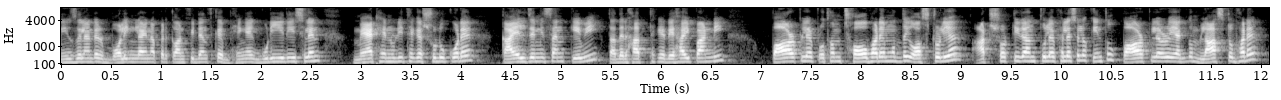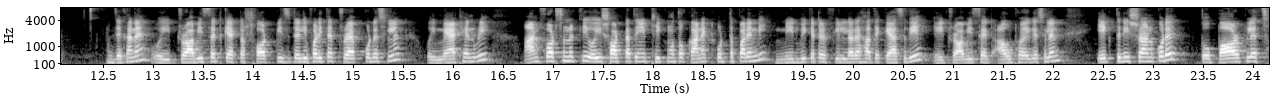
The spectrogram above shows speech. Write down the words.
নিউজিল্যান্ডের বোলিং লাইন আপের কনফিডেন্সকে ভেঙে গুড়িয়ে দিয়েছিলেন। ম্যাট হেনরি থেকে শুরু করে কাইল জেমিসন কেবি তাদের হাত থেকে রেহাই পাননি। পাওয়ার প্লেয়ার প্রথম ছ ওভারের মধ্যেই অস্ট্রেলিয়া আটষট্টি রান তুলে ফেলেছিল, কিন্তু পাওয়ার প্লেয়ার ওই একদম লাস্ট ওভারে যেখানে ওই ট্রাভিসেটকে একটা শর্ট পিস ডেলিভারিতে ট্র্যাপ করেছিলেন ওই ম্যাট হেনরি আনফর্চুনেটলি ওই শটটা তিনি ঠিকমতো কানেক্ট করতে পারেননি। মিড উইকেটের ফিল্ডারের হাতে ক্যাচ দিয়ে এই ট্রাভি সেট আউট হয়ে গেছিলেন। একত্রিশ রান করে, তো পাওয়ার প্লে ছ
